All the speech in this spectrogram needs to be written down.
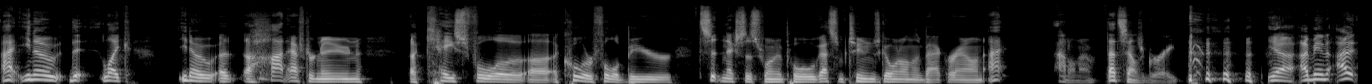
I, you know, the, like, you know, a, a hot afternoon, a case full of uh, a cooler full of beer, sitting next to the swimming pool, got some tunes going on in the background. I, I don't know. That sounds great. Yeah, I mean, I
